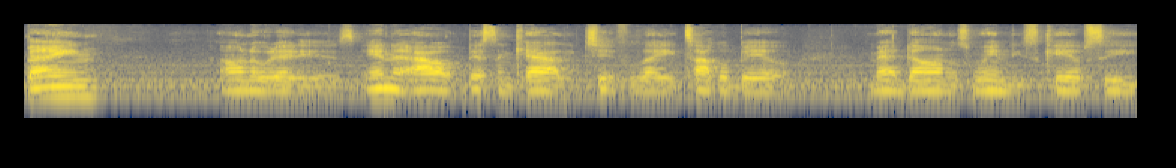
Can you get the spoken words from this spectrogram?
Bang. I don't know what that is. In and Out, that's in Cali. Chick fil A, Taco Bell, McDonald's, Wendy's, KFC,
